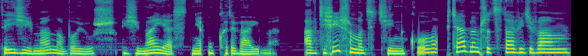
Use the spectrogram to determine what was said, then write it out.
tej zimy, no bo już zima jest, nie ukrywajmy. A w dzisiejszym odcinku chciałabym przedstawić Wam,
